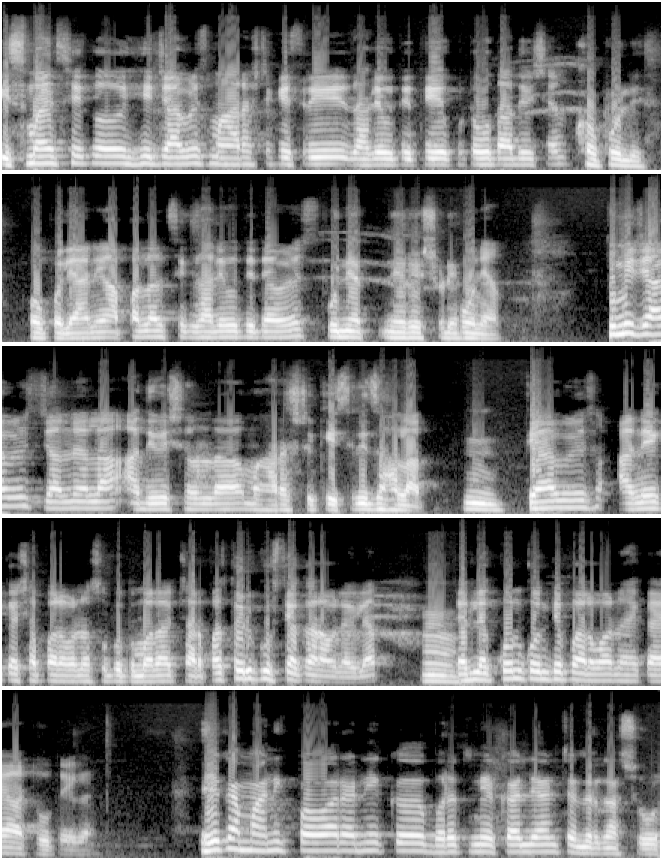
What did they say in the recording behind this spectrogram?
इस्माईल शेख अं, हे ज्यावेळेस महाराष्ट्र केसरी झाले होते ते कुठं होतं अधिवेशन? खोपोली. खोपोली. आणि अप्पालाल शेख झाले होते त्यावेळेस? पुण्यात नेहरू स्टेडियम. पुण्यात. तुम्ही ज्यावेळेस जालन्याला अधिवेशनला महाराष्ट्र केसरी झालात हम्म. त्यावेळेस अनेक अशा पलवानासोबत तुम्हाला चार पाच तरी कुस्त्या कराव्या लागल्यात. हं. त्यातल्या कोणकोणते पलवान आहे काय आठवतंय काय? एक आहे माणिक पवार आणि एक भरत मेकाले आणि चंद्रकांत सोळ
